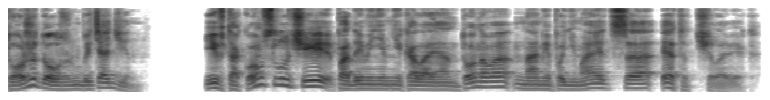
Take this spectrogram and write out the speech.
тоже должен быть один. И в таком случае под именем Николая Антонова нами понимается этот человек.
